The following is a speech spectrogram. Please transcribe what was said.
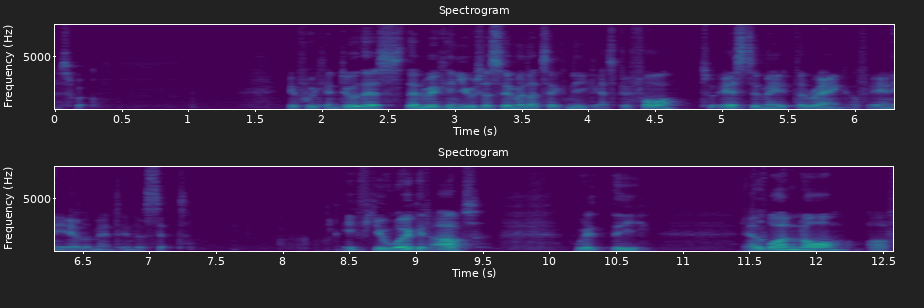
as well. If we can do this, then we can use a similar technique as before to estimate the rank of any element in the set. If you work it out with the L1 norm of,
